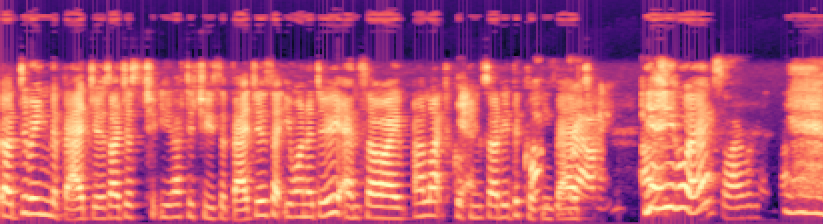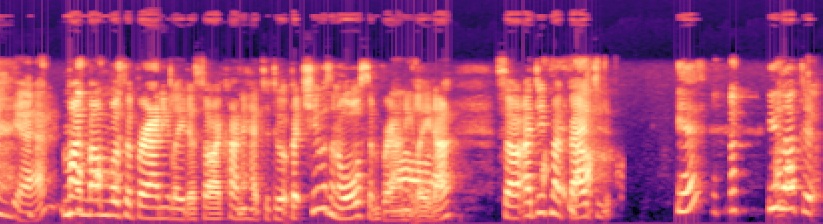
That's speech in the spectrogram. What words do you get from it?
uh, doing the badges. I just you have to choose the badges that you want to do, and so I I liked cooking, yeah. so I did the cooking badge. Yeah, you were. So I remember. Yeah. Yeah. My mum was a brownie leader, so I kind of had to do it. But she was an awesome brownie oh. leader, so I did my badge. Yeah. You loved it.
